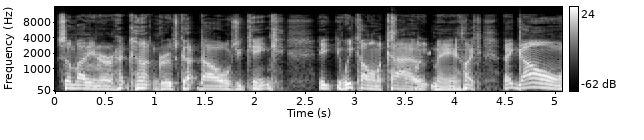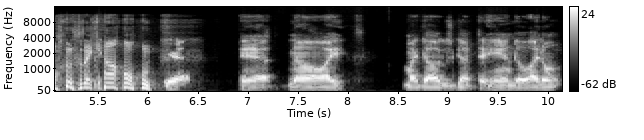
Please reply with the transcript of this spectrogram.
somebody in our hunting group's got dogs, you can't. We call them a coyote, man. Like they gone, they gone. Yeah, yeah. No, I my dog's got the handle. I don't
